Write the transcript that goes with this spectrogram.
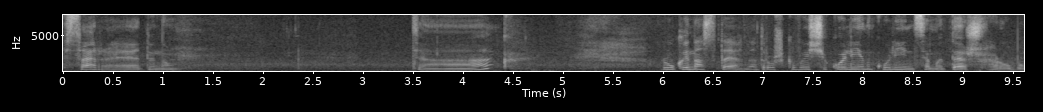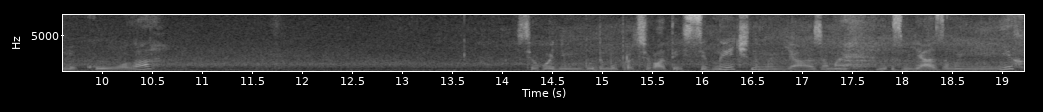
Всередину. Так. Руки на стегна трошки вище колін. Колінцями теж робимо кола. Сьогодні ми будемо працювати із сідничними м'язами, з м'язами ніг.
